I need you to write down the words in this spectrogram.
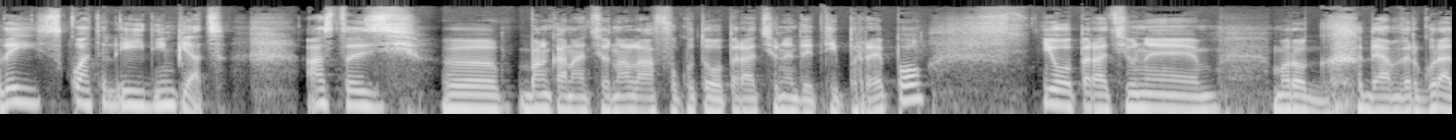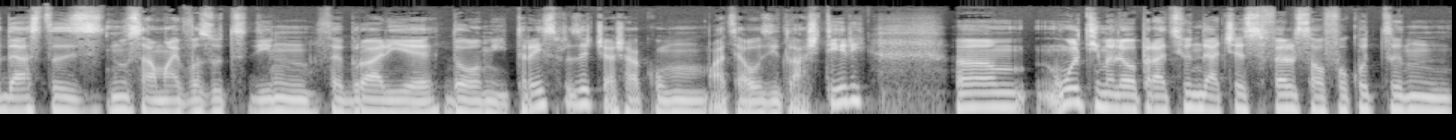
lei, scoate lei din piață. Astăzi, uh, Banca Națională a făcut o operațiune de tip repo, E o operațiune, mă rog, de anvergura de astăzi nu s-a mai văzut din februarie 2013, așa cum ați auzit la știri. Um, ultimele operațiuni de acest fel s-au făcut în...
